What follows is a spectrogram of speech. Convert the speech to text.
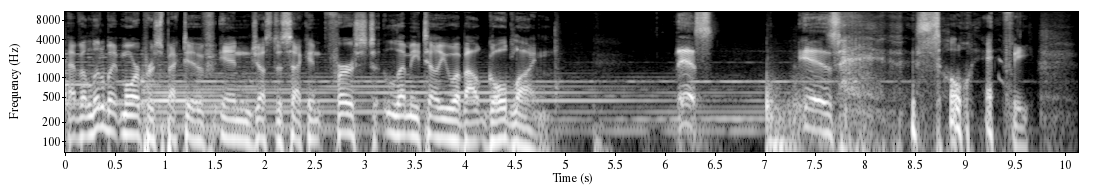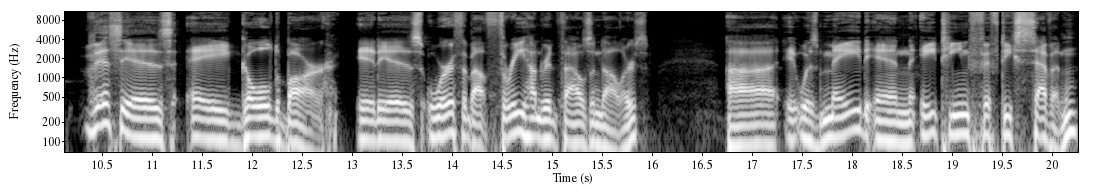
have a little bit more perspective in just a second. First, let me tell you about Goldline. This is so heavy. This is a gold bar. It is worth about three hundred thousand dollars. Uh, it was made in 1857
